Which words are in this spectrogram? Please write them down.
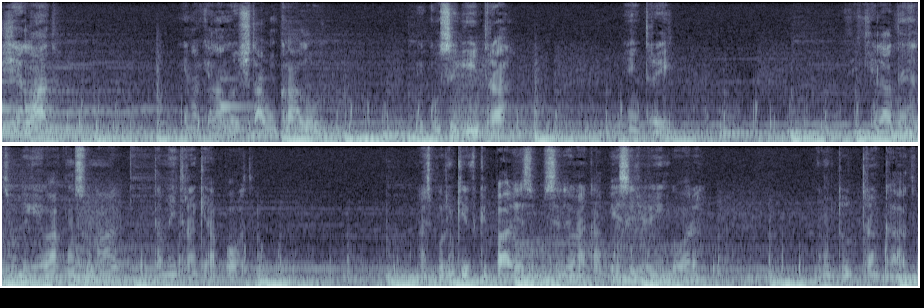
gelado. E noite estava um calor. Eu consegui entrar. Entrei. Fiquei lá dentro, liguei o ar-condicionado, também tranquei a porta. Mas por incrível que pareça, você deu na cabeça de vir embora. Com tudo trancado.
